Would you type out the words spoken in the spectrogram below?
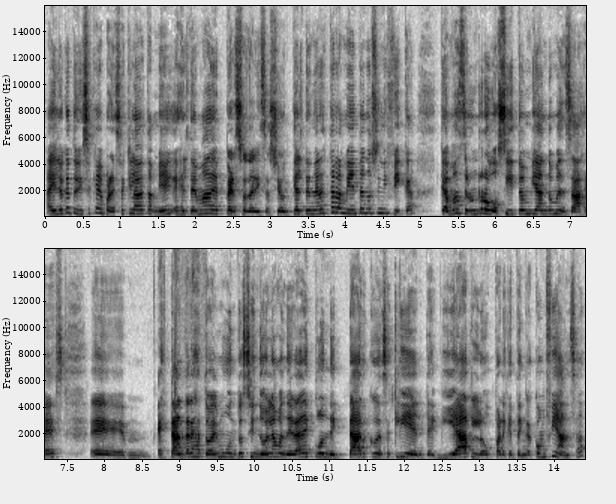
ahí lo que tú dices que me parece clave también es el tema de personalización. Que al tener esta herramienta no significa que vamos a hacer un robocito enviando mensajes eh, estándares a todo el mundo, sino la manera de conectar con ese cliente, guiarlo para que tenga confianza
